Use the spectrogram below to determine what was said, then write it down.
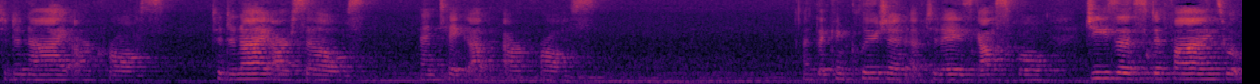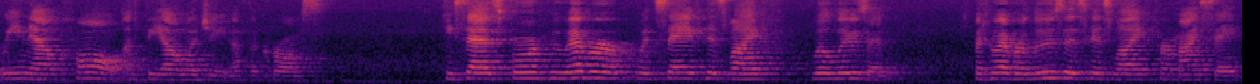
to deny our cross, to deny ourselves, and take up our cross? At the conclusion of today's gospel, Jesus defines what we now call a theology of the cross. He says, For whoever would save his life will lose it but whoever loses his life for my sake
